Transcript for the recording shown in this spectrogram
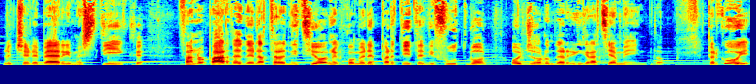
le celeberrime steak, fanno parte della tradizione come le partite di football o il giorno del ringraziamento. Per cui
